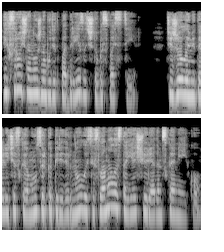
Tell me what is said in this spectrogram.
Их срочно нужно будет подрезать, чтобы спасти. Тяжелая металлическая мусорка перевернулась и сломала стоящую рядом скамейку.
